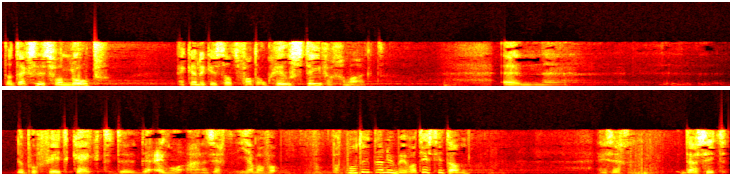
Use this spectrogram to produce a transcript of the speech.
Dat deksel is van lood. En kennelijk is dat vat ook heel stevig gemaakt. En uh, de profeet kijkt de, de engel aan en zegt, ja maar wat, wat moet ik daar nu mee? Wat is dit dan? Hij zegt, daar zit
